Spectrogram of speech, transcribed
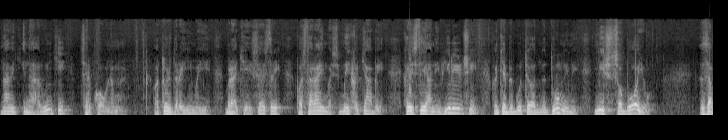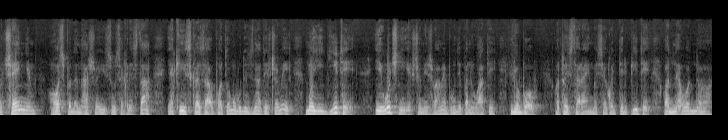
навіть і на ґрунті церковному. Отож, дорогі мої браті і сестри, постараємось ми хоча б християни віруючі, хоча б бути однодумними між собою за вченням Господа нашого Ісуса Христа, який сказав, по тому будуть знати, що ви мої діти і учні, якщо між вами буде панувати любов. Ото й стараємося хоч терпіти одне одного,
